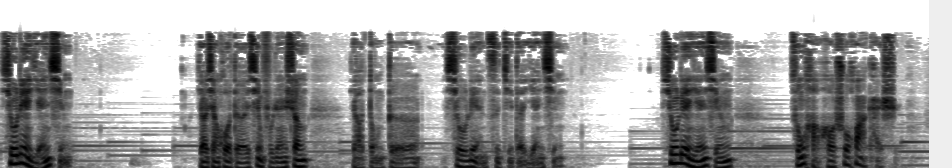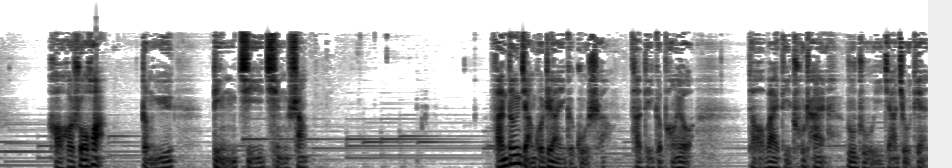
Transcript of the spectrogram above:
修炼言行，要想获得幸福人生，要懂得修炼自己的言行。修炼言行，从好好说话开始。好好说话，等于顶级情商。樊登讲过这样一个故事啊，他的一个朋友到外地出差，入住一家酒店，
